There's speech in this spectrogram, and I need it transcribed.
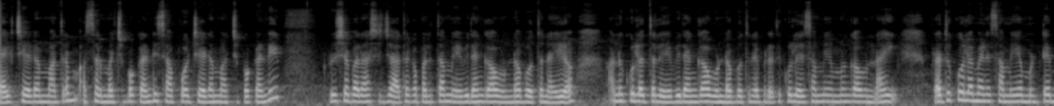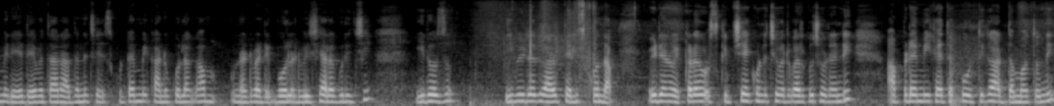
లైక్ చేయడం మాత్రం అసలు మర్చిపోకండి సపోర్ట్ చేయడం మర్చిపోకండి. వృషభ రాశి జాతక ఫలితం ఏ విధంగా ఉండబోతున్నాయో అనుకూలతలు ఏ విధంగా ఉండబోతున్నాయి ప్రతికూల ఏ సమయంగా ఉన్నాయి. ప్రతికూలమైన సమయం ఉంటే మీరు ఏ దేవతారాధన చేసుకుంటే మీకు అనుకూలంగా ఉన్నటువంటి బోలెడ్ విషయాల గురించి ఈరోజు ఈ వీడియో ద్వారా తెలుసుకుందాం. వీడియోను ఎక్కడ స్కిప్ చేయకుండా చివరి వరకు చూడండి. అప్పుడే మీకైతే పూర్తిగా అర్థమవుతుంది.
